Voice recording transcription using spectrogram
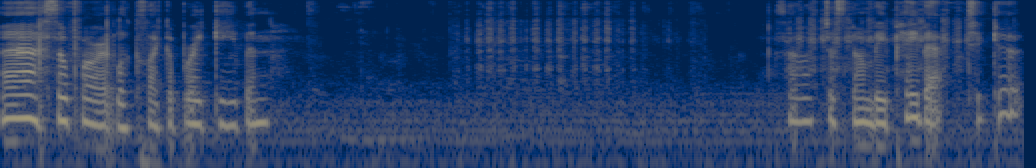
Ah, so far it looks like a break even. So it's just going to be payback ticket.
